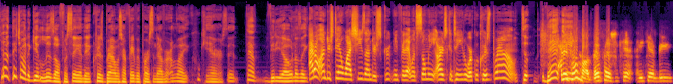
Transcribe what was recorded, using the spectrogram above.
Yeah, they tried to get Lizzo for saying that Chris Brown was her favorite person ever. I'm like, who cares? That, that video, and I was like, I don't understand why she's under scrutiny for that when so many artists continue to work with Chris Brown. to, that. what are you talking about? They say she can't. He can't be.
